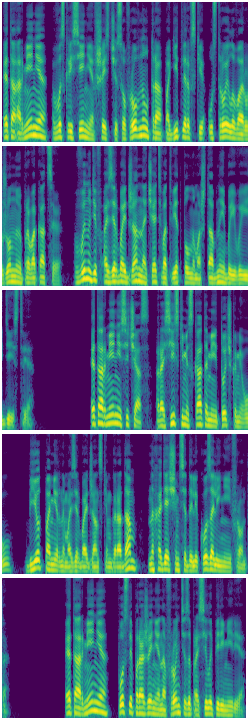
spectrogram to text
Эта Армения, в воскресенье в 6 часов ровно утра по-гитлеровски устроила вооруженную провокацию, вынудив Азербайджан начать в ответ полномасштабные боевые действия. Эта Армения сейчас, российскими скатами и точками УУ, бьет по мирным азербайджанским городам, находящимся далеко за линией фронта. Эта Армения, после поражения на фронте запросила перемирие,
